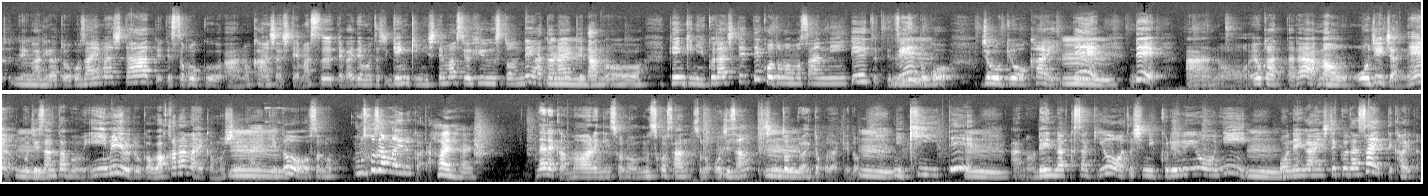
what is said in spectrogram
って言って、うんありがとうございました」って言ってすごくあの感謝してますって書いてでも私元気にしてますよヒューストンで働いて、うん。あの元気に暮らしてて子供も3人いてって言って全部こう状況を書いて、うん。であのよかったら、まあうん。おじいちゃんね、うん。おじさん多分 E メールとかわからないかもしれないけど、その息子さんがいるから。はいはい誰か周りにその息子さんそのおじさん私にとってはいとこだけど、うん。に聞いて、うん。あの連絡先を私にくれるようにうん。お願いしてくださいって書いたの、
